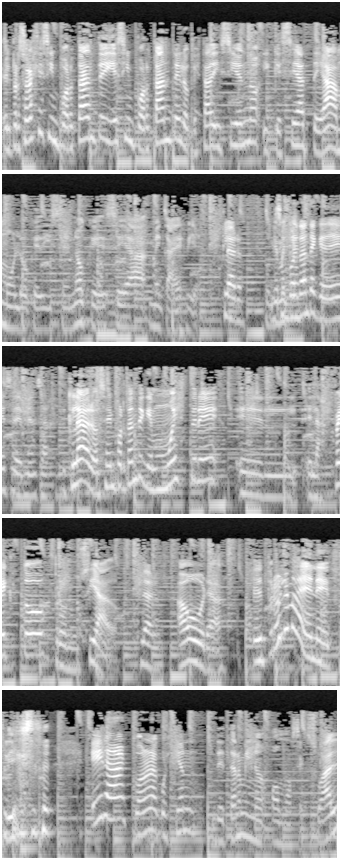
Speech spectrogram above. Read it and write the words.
el personaje es importante y es importante lo que está diciendo y que sea te amo lo que dice, no que sea me caes bien. Claro. Porque es importante que dé ese mensaje. Claro, o sea, importante que muestre el, el afecto pronunciado. Claro. Ahora, el problema de Netflix era con una cuestión de término homosexual.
